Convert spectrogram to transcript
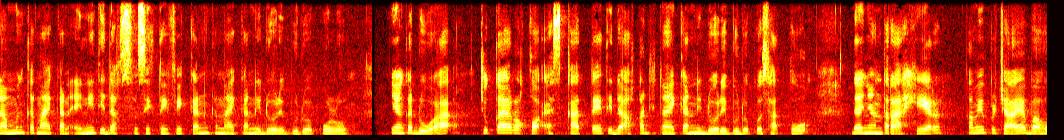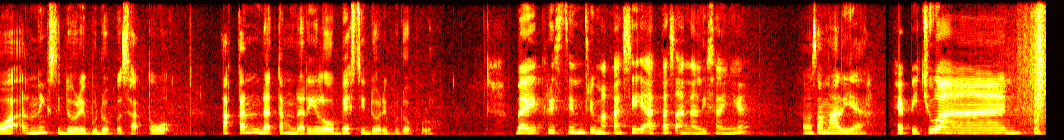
namun kenaikan ini tidak sesignifikan kenaikan di 2020. Yang kedua, cukai rokok SKT tidak akan dinaikkan di 2021. Dan yang terakhir, kami percaya bahwa earnings di 2021 akan datang dari low base di 2020. Baik, Christine, terima kasih atas analisanya. Sama-sama, Alia. Happy cuan!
